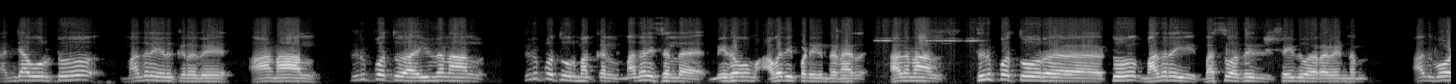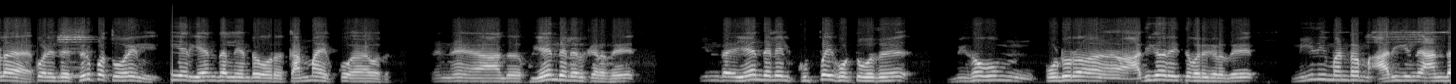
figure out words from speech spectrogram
தஞ்சாவூர் டு மதுரை இருக்கிறது. ஆனால் திருப்பத்தூர் இதனால் திருப்பத்தூர் மக்கள் மதுரை செல்ல மிகவும் அவதிப்படுகின்றனர். அதனால் திருப்பத்தூர் டு மதுரை பஸ் வசதி செய்து வர வேண்டும். அதுபோல இது திருப்பத்தூரில் நீர் ஏந்தல் என்ற ஒரு கண்மாய் அந்த ஏந்தல் இருக்கிறது. இந்த ஏந்தலில் குப்பை கொட்டுவது மிகவும் கொடூரம் அதிகரித்து வருகிறது. நீதிமன்றம் அருகில் அந்த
